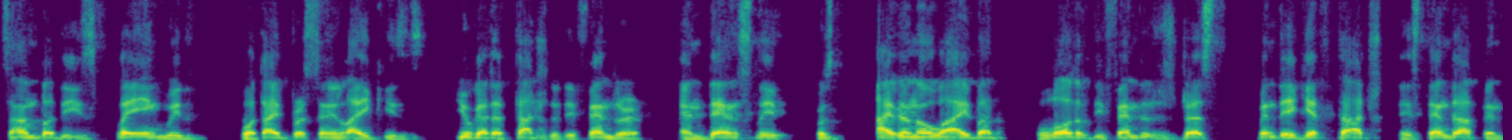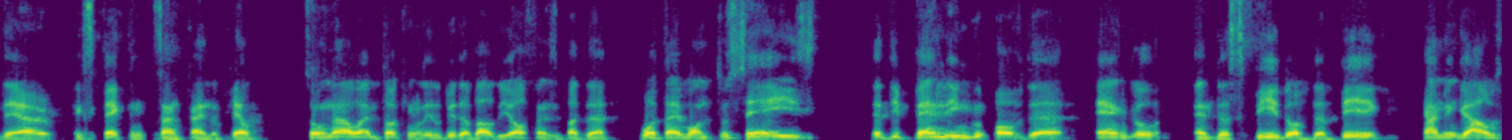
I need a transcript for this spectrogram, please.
Somebody is playing with what I personally like is you got to touch the defender and then sleep. Because I don't know why, but a lot of defenders just when they get touched, they stand up and they are expecting some kind of help. So now I'm talking a little bit about the offense, but the, what I want to say is that depending of the angle and the speed of the big coming out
